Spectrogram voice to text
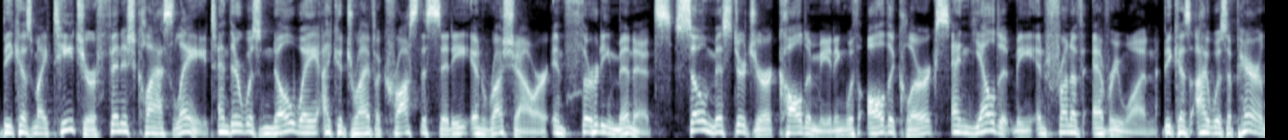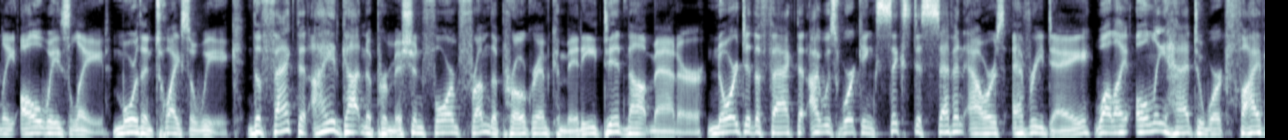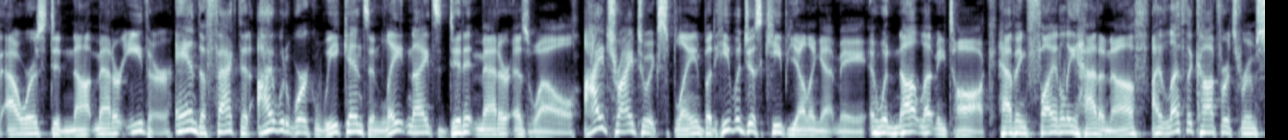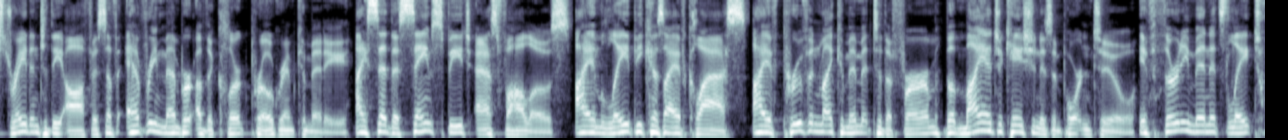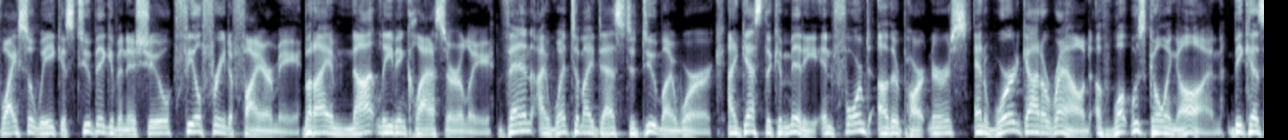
because my teacher finished class late and there was no way I could drive across the city in rush hour in 30 minutes. So Mr. Jerk called a meeting with all the clerks and yelled at me in front of everyone because I was apparently always late, more than twice a week. The fact that I had gotten a permission form from the program committee did not matter, nor did the fact that I was working six to seven hours every day while I only had to work five hours did not matter either. And the fact that I would work weekends and late nights didn't matter as well. I tried to explain, but he would just keep yelling at me and would not let me talk. Having finally had enough, I left the conference room straight into the office of every member of the clerk program committee. I said the same speech as follows I am late because I have class. I have proven my commitment to the firm, but my education is important too. If 30 minutes late twice a week is too big of an issue, feel free to fire me, but I am not leaving class early. Then I went to my desk to do my work. I guess the committee informed other partners, and word got around of what was going on. Because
